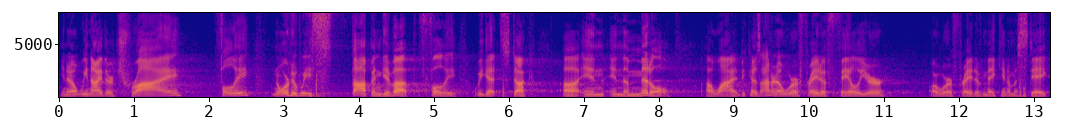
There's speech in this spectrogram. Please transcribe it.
You know, we neither try fully, nor do we stop and give up fully. We get stuck uh, in, in the middle. Uh, why? Because, I don't know, we're afraid of failure or we're afraid of making a mistake,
